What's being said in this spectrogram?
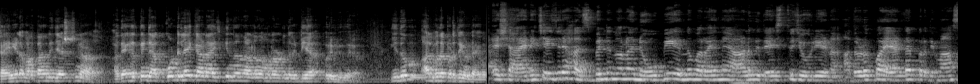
ഷൈനിയുടെ ഭർത്താവിന്റെ ജ്യേഷ്ഠനാണ്. അദ്ദേഹത്തിന്റെ അക്കൗണ്ടിലേക്കാണ് അയക്കുന്നതെന്നാണ് നമ്മളോട് കിട്ടിയ ഒരു വിവരം. ഇതും അത്ഭുതപ്പെടുത്തിയുണ്ടായി. ഷൈനി ചേച്ചിയുടെ ഹസ്ബൻഡ് എന്ന് പറഞ്ഞ നോബി എന്ന് പറയുന്ന ആൾ വിദേശത്ത് ജോലിയാണ്. അതോടൊപ്പം അയാളുടെ പ്രതിമാസ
